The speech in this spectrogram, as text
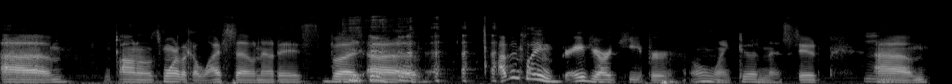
um, I don't know. It's more like a lifestyle nowadays. But uh, I've been playing Graveyard Keeper. Oh my goodness, dude. Mhm, Um,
